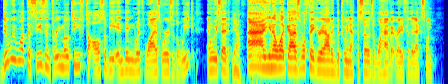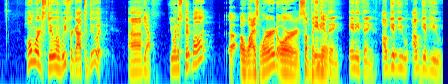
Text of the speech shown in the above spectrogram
do we want the season three motif to also be ending with wise words of the week?" And we said, Yeah. ah, you know what, guys, we'll figure it out in between episodes, and we'll have it ready for the next one." Homework's due, and we forgot to do it. Uh, yeah you want to spitball it? a, a wise word or something new anything anything i'll give you i'll give you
